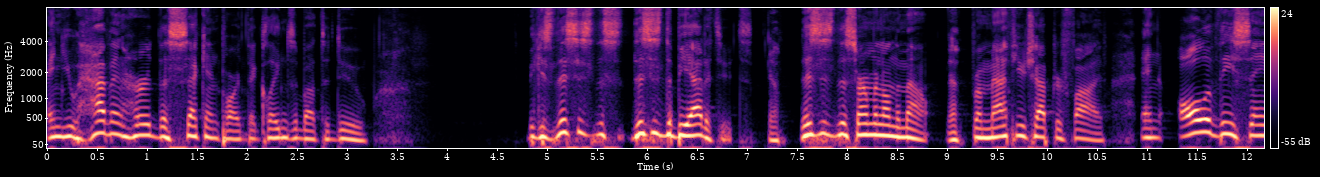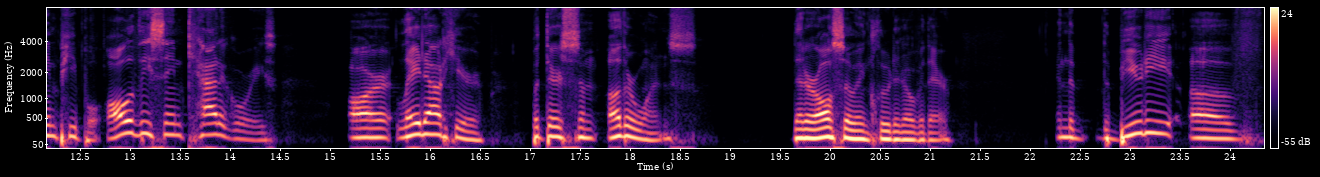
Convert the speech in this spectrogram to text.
and you haven't heard the second part that Clayton's about to do. Because this is this this is the Beatitudes. Yeah. This is the Sermon on the Mount Yeah. from Matthew chapter 5. And all of these same people, all of these same categories are laid out here, but there's some other ones that are also included over there. And the the beauty of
